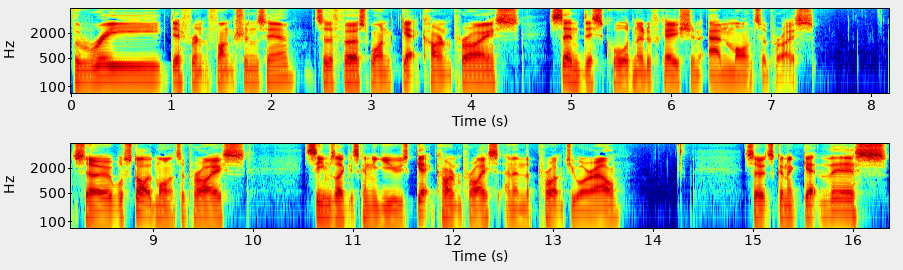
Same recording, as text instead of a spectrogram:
three different functions here. So the first one, get current price, send Discord notification, and monitor price. So we'll start with monitor price. Seems like it's going to use get current price and then the product URL. So it's going to get this,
